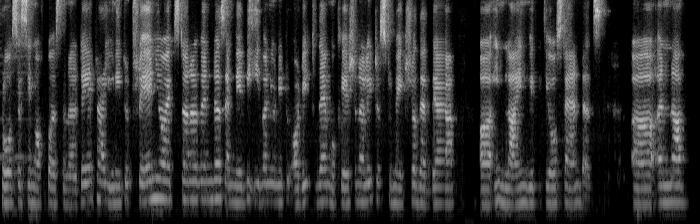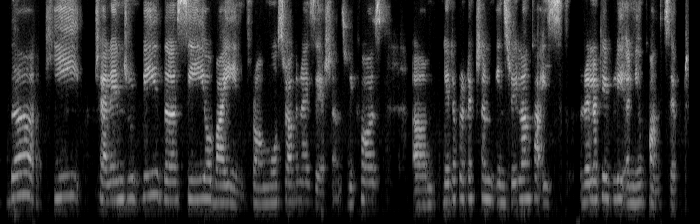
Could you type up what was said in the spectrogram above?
processing of personal data. You need to train your external vendors and maybe even you need to audit them occasionally just to make sure that they are uh, in line with your standards. Uh, another key challenge would be the CEO buy-in from most organizations because um, data protection in Sri Lanka is relatively a new concept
